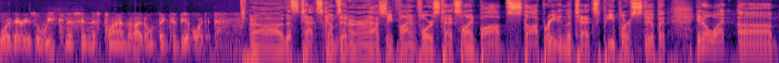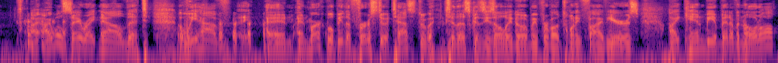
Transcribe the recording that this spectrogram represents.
where there is a weakness in this plan that I don't think could be avoided. Uh, this text comes in on our Ashley Fine Floors text line. Bob, stop reading the text. People are stupid. You know what? Um, I, I, will say right now that we have, and, and Mark will be the first to attest to, to this because he's only known me for about 25 years. I can be a bit of a know-it-all,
